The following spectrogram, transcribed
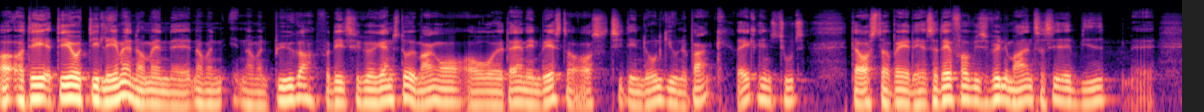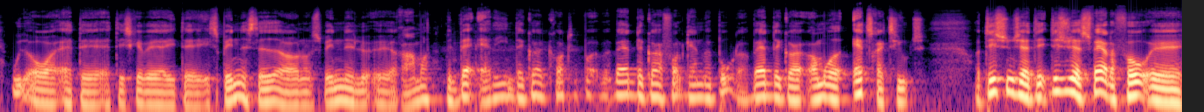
Og, og det, det er jo et dilemma, når man, øh, når man, når man bygger, for det skal jo gerne stå i mange år, og øh, der er en investor, også til en långivende bank, realkreditinstitut, der også står bag det her. Så derfor er vi selvfølgelig meget interesserede i at vide, øh, udover at, øh, at det skal være et, et spændende sted og nogle spændende øh, rammer, men hvad er det egentlig, der gør det godt? Hvad er det, der gør, at folk gerne vil bo der? Hvad er det, der gør området attraktivt? Og det synes jeg, det, det synes jeg er svært at få... Øh,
